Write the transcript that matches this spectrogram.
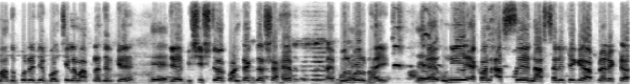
মাধবপুরে যে বলছিলাম আপনাদেরকে যে বিশিষ্ট কন্ট্রাক্টর সাহেব বুলবুল ভাই উনি এখন আসছে নার্সারি থেকে আপনার একটা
